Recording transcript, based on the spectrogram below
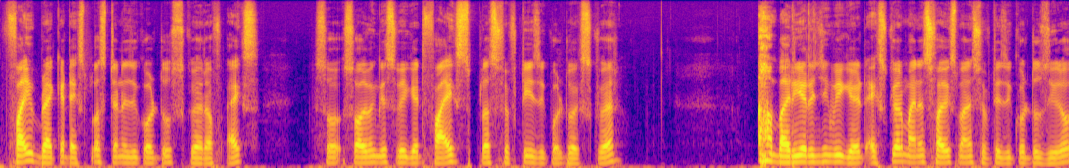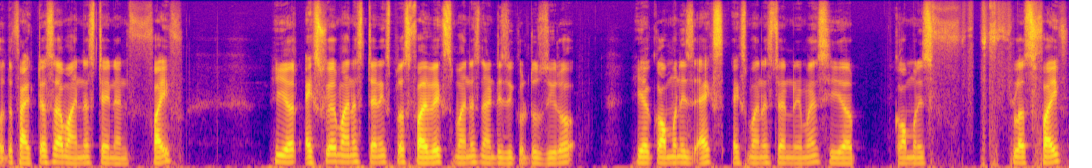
5 bracket x plus 10 is equal to square of x. So solving this we get 5x plus 50 is equal to x square. By rearranging we get x square minus 5x minus 50 is equal to 0 the factors are minus 10 and 5 here x square minus 10x plus 5x minus 90 is equal to 0 here common is x. X minus 10 remains. Here common is plus 5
